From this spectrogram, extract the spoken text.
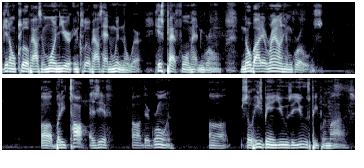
get on Clubhouse in one year, and Clubhouse hadn't went nowhere. His platform hadn't grown. Nobody around him grows. Uh, but he talked as if uh, they're growing. Uh, so he's being used to use people in my eyes.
